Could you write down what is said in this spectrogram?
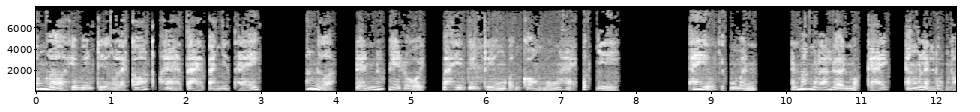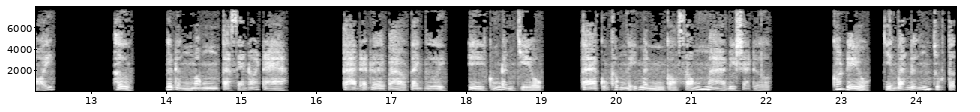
Không ngờ hiên viên triện lại có thủ hạ tài ba như thế. Hơn nữa, đến nước này rồi mà hiên viên triện vẫn còn muốn hại bất gì. Ai hiểu giật mình, ánh mắt lá lên một cái, hắn lạnh lùng nổi. Hừ, ngươi đừng mong ta sẽ nói ra. Ta đã rơi vào tay người thì cũng đành chịu. Ta cũng không nghĩ mình còn sống mà đi ra được. Có điều, chuyện bán đứng chủ tử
